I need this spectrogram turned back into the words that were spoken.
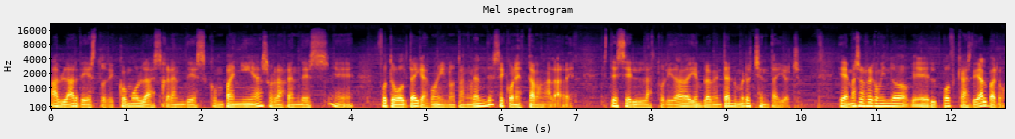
a hablar de esto, de cómo las grandes compañías o las grandes eh, fotovoltaicas, bueno, y no tan grandes, se conectaban a la red. Este es el actualidad ambiental número 88. Y además os recomiendo el podcast de Álvaro,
